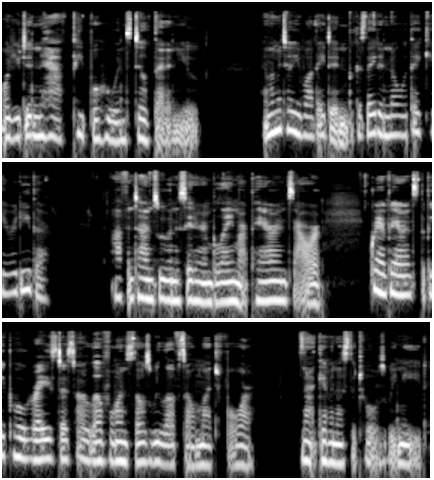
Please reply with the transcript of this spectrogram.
Or you didn't have people who instilled that in you and let me tell you why they didn't, because they didn't know what they carried either. Oftentimes we want to sit here and blame our parents, our grandparents, the people who raised us, our loved ones, those we love so much for not giving us the tools we need.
